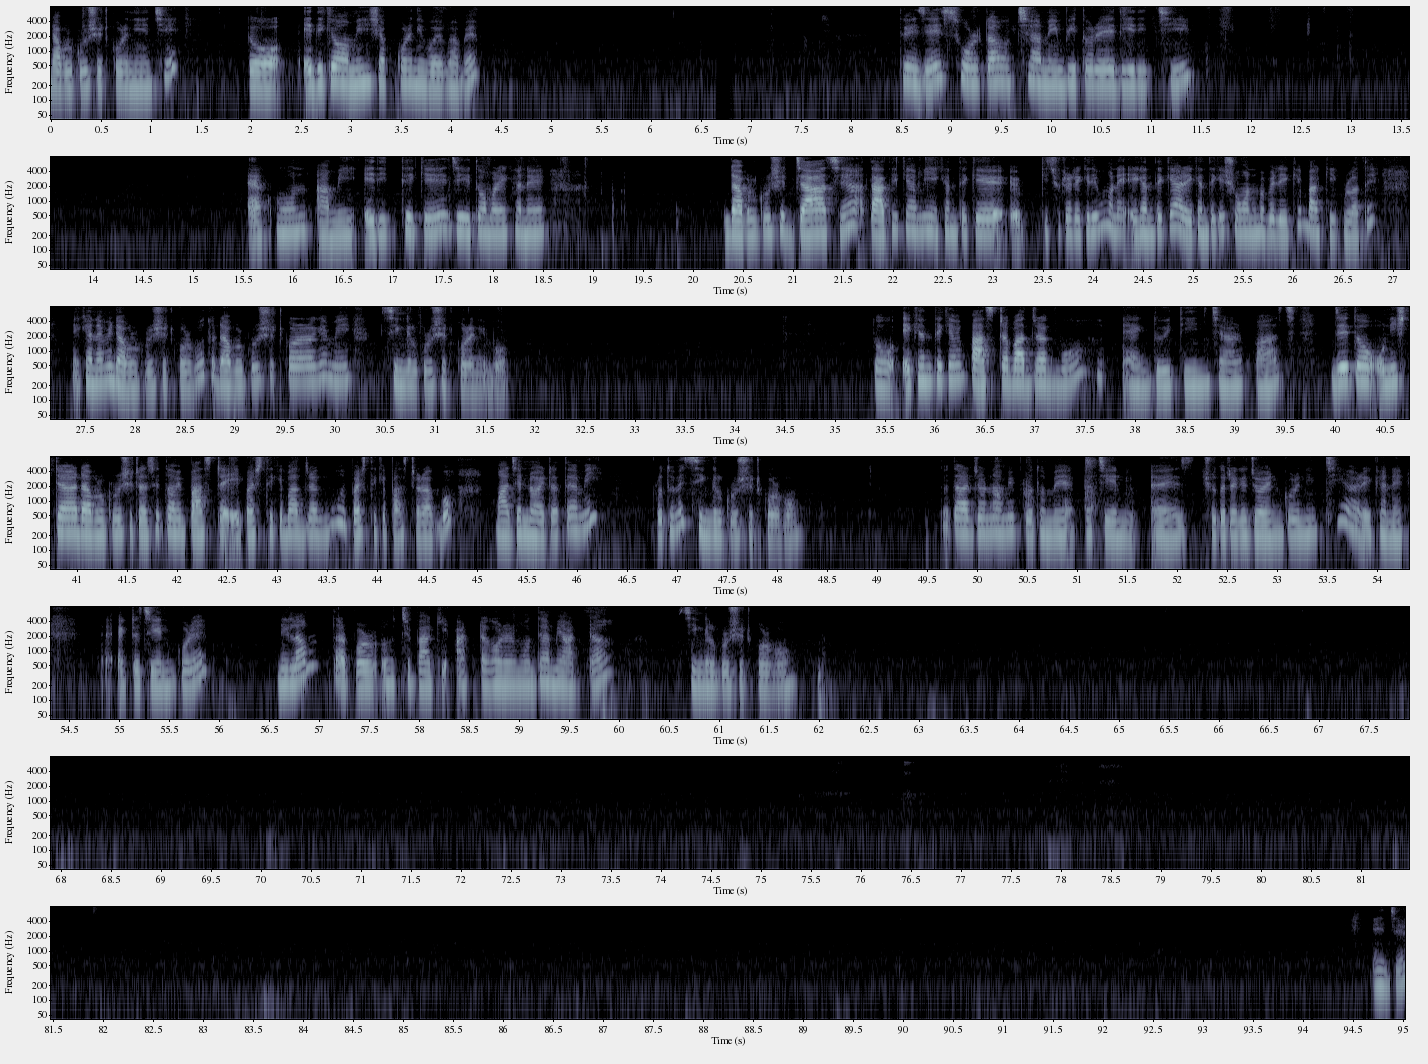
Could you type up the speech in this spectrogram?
ডাবল ক্রোশেট করে নিয়েছি। তো এদিকেও আমি হিসাব করে নিব এভাবে। তো এই যে, সোলটা হচ্ছে আমি ভিতরে দিয়ে দিচ্ছি। এখন আমি এদিক থেকে যেহেতু আমার এখানে ডাবল ক্রোশেট যা আছে, তা থেকে আমি এখান থেকে, কিছুটা রেখে দিব। মানে এখান থেকে আর এখান থেকে সমানভাবে রেখে বাকিগুলোতে এখানে আমি ডাবল ক্রোশেট করব। তো ডাবল ক্রোশেট করার আগে আমি সিঙ্গেল ক্রোশেট করে নিব। তো এখান থেকে আমি পাঁচটা বাদ রাখব। এক, দুই, তিন, চার, পাঁচ যেহেতু উনিশটা ডাবল ক্রোশেট আছে, তো আমি পাঁচটা এই পাশ থেকে বাদ রাখব, ওই পাশ থেকে পাঁচটা রাখব। মাঝের নয়টাতে আমি প্রথমে সিঙ্গেল ক্রোশেট করব। তো তার জন্য আমি প্রথমে একটা চেন সুতোটাকে জয়েন করে নিচ্ছি আর এখানে একটা চেন করে নিলাম। তারপর হচ্ছে বাকি আটটা ঘরের মধ্যে আমি আটটা সিঙ্গেল ক্রোশেট করব। এই যে।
